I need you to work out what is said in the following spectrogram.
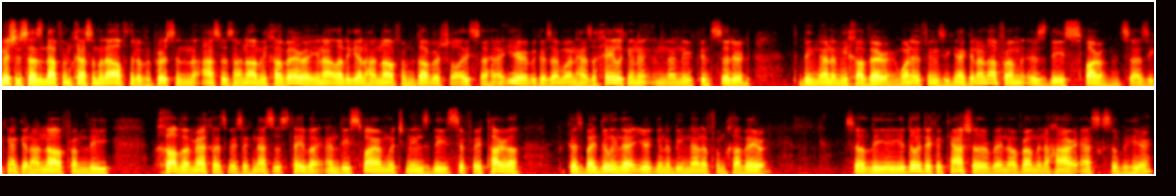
Mishnah says in Dafim Chesam Alf that if a person asks hana michavera, you're not allowed to get hana from davar shal ha'ir because everyone has a chelik in it, and then you're considered to be nana michavera. And one of the things you can't get hana from is the svarim. It says you can't get hana from the chava, merchatz, basic neses, teva, and the svarim, which means the sifrei Torah, because by doing that you're going to be nana from chavera. So the Yedudik Akasha, Ben Avram Nahar asks over here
